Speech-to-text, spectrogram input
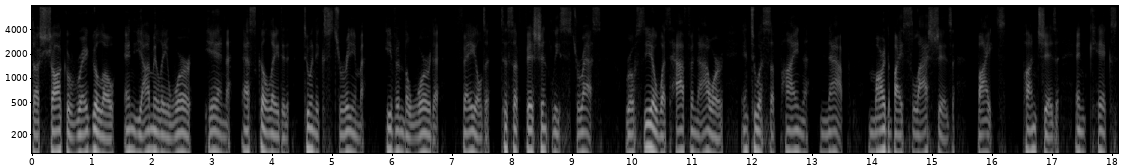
The shock Regulo and Yamile were in escalated to an extreme. Even the word failed to sufficiently stress. Rocio was half an hour into a supine nap, marred by slashes, bites, punches, and kicks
